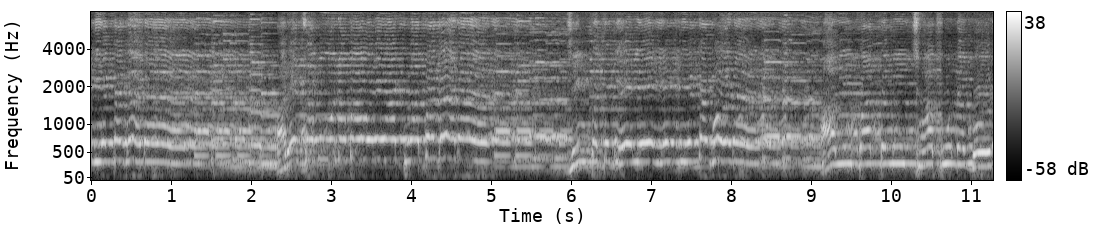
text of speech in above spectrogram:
एक एक गड. अरे चमून मावळे अठरा पगड जिंकत गेले एक एक घोड. आली बातमी छापून गोड.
